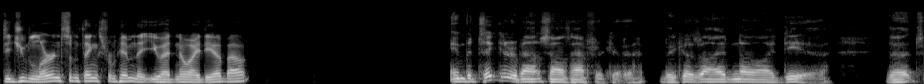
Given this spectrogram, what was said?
did you learn some things from him that you had no idea about? In particular about South Africa, because I had no idea that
